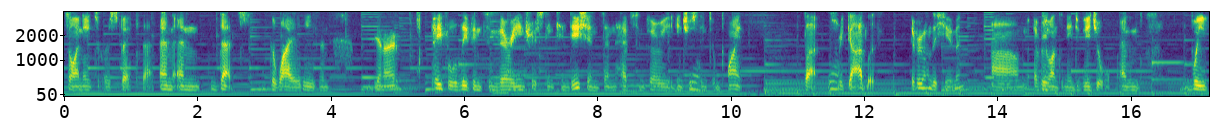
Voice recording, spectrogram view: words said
so I need to respect that, and and that's the way it is. And you know, people live in some very interesting conditions and have some very interesting yeah. complaints. But yeah. regardless, everyone's a human. Um, everyone's an individual, and we've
